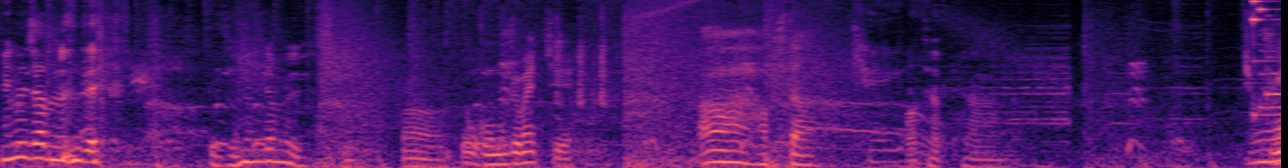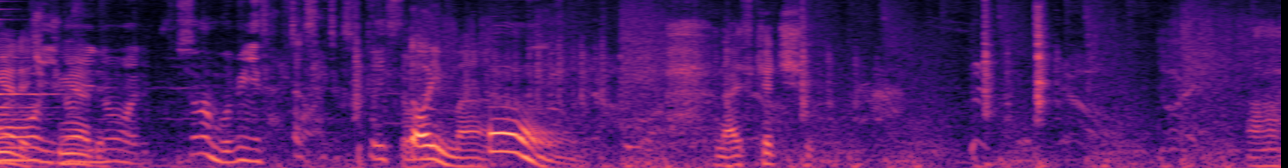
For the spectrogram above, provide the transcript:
힘을 잡는데 그래서 힘 잡는 어, 좀 공부 좀 했지 아 아프다 버텼다. 집중해야 돼, 집중해야 돼. 이놈 아주 순한 무빙이 살짝 살짝 섞여 있어. 떠 임마 오. 나이스 캐치 아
